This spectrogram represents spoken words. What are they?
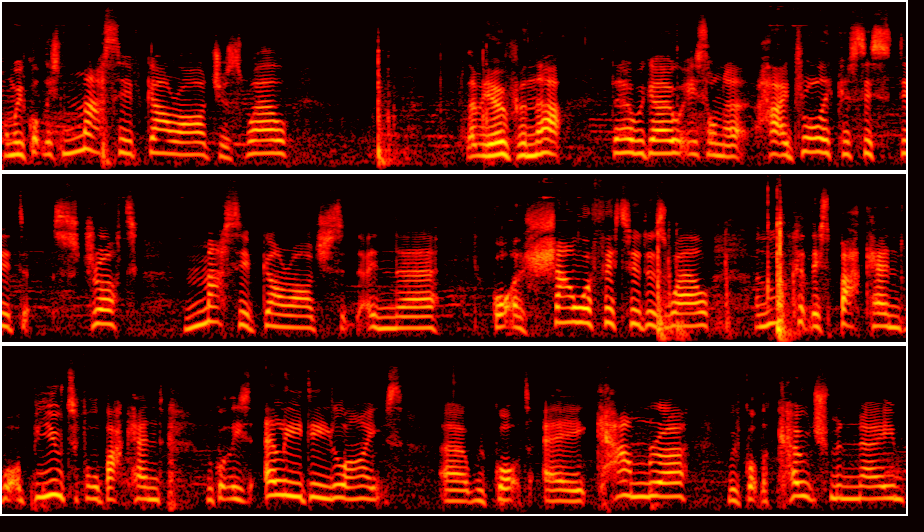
and we've got this massive garage as well. Let me open that. There we go. It's on a hydraulic assisted strut, massive garage in there got a shower fitted as well and look at this back end what a beautiful back end we've got these led lights uh, we've got a camera, we've got the coachman name,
